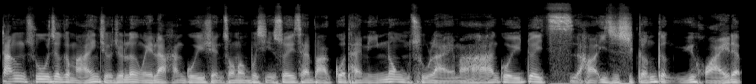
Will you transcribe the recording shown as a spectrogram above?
当初这个马英九就认为让韩国瑜选总统不行，所以才把郭台铭弄出来嘛。韩国瑜对此哈一直是耿耿于怀的，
